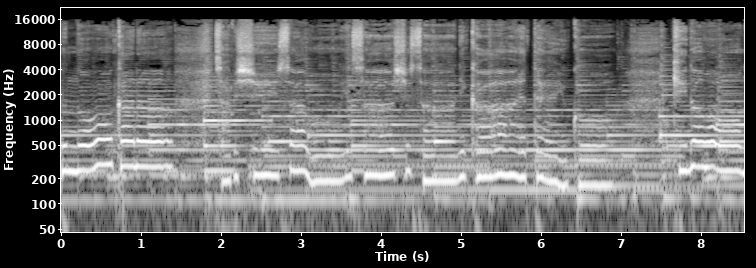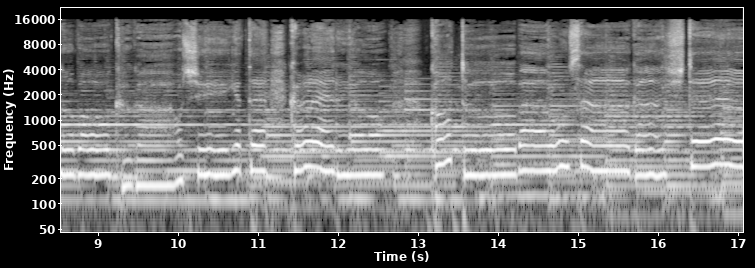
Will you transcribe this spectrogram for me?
るのかな？寂しさを優しさに変えてゆこう。昨日の僕が教えてくれるよ。言葉を探して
